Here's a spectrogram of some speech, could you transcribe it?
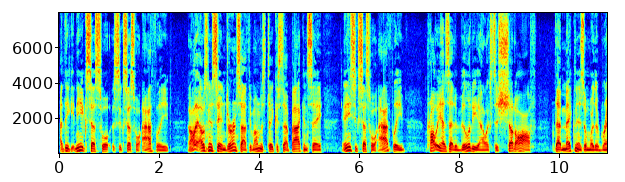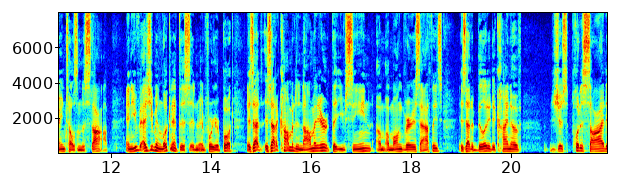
I think any successful successful athlete I was going to say endurance athlete, but I'm going to take a step back and say any successful athlete probably has that ability, Alex, to shut off that mechanism where their brain tells them to stop. And you've, as you've been looking at this and, and for your book, is that is that a common denominator that you've seen um, among various athletes? Is that ability to kind of just put aside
